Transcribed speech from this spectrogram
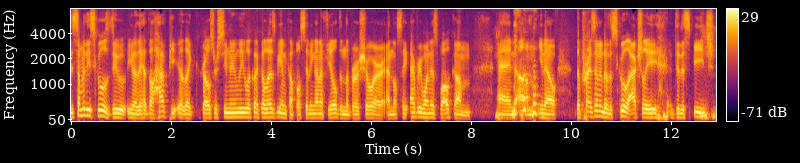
some of these schools do. You know, they have, they'll have pe- like girls who seemingly look like a lesbian couple sitting on a field in the brochure, and they'll say everyone is welcome, and um, you know, the president of the school actually did a speech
